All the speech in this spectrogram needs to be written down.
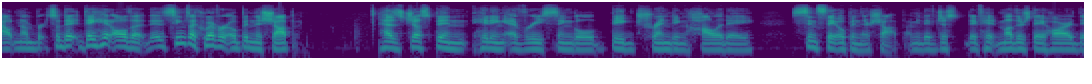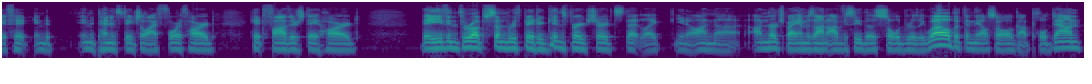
outnumbered. So they they hit all the. It seems like whoever opened this shop has just been hitting every single big trending holiday since they opened their shop. I mean, they've just they've hit Mother's Day hard, they've hit ind- Independence Day, July 4th hard, hit Father's Day hard. They even threw up some Ruth Bader Ginsburg shirts that, like, you know, on uh, on merch by Amazon. Obviously, those sold really well, but then they also all got pulled down.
